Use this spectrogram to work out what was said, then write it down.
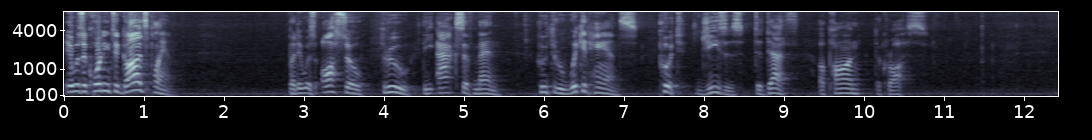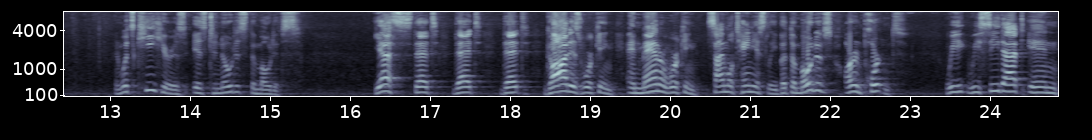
It was according to God's plan, but it was also through the acts of men who through wicked hands put Jesus to death upon the cross. And what's key here is, is to notice the motives. Yes, that, that, that God is working and man are working simultaneously, but the motives are important. We, we see that in,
